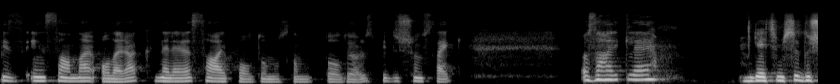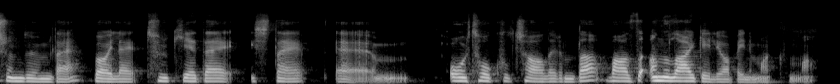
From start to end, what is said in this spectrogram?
Biz insanlar olarak nelere sahip olduğumuzda mutlu oluyoruz. Bir düşünsek. Özellikle geçmişi düşündüğümde böyle Türkiye'de işte e, ortaokul çağlarımda bazı anılar geliyor benim aklıma.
